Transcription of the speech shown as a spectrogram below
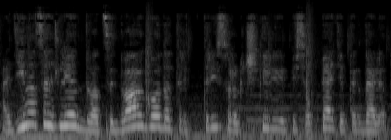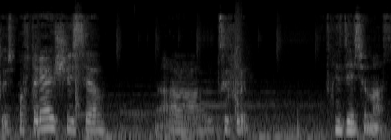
11 лет, 22 года, 33, 44, 55 и так далее. То есть повторяющиеся а, цифры здесь у нас.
